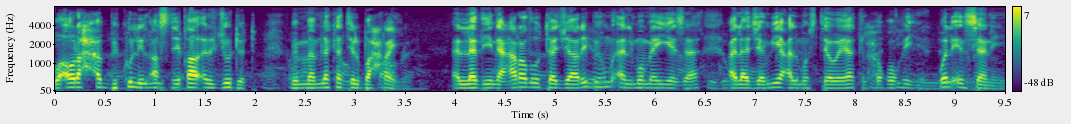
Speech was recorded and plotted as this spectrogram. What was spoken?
وأرحب بكل الأصدقاء الجدد من مملكة البحرين الذين عرضوا تجاربهم المميزة على جميع المستويات الحقوقية والإنسانية.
